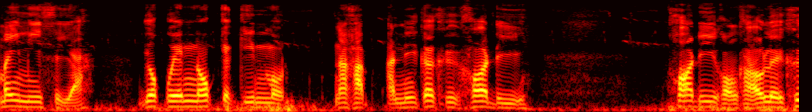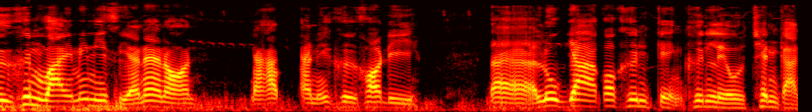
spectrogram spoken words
ไม่มีเสีย ยกเว้นนกจะกินหมดนะครับ อันนี้ก็คือข้อดี ข้อดีของเขาเลยคือขึ้นไวไม่มีเสียแน่นอนนะครับ อันนี้คือข้อดี แต่ลูกหญ้าก็ขึ้นเก่งขึ้นเร็วเช่นกัน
